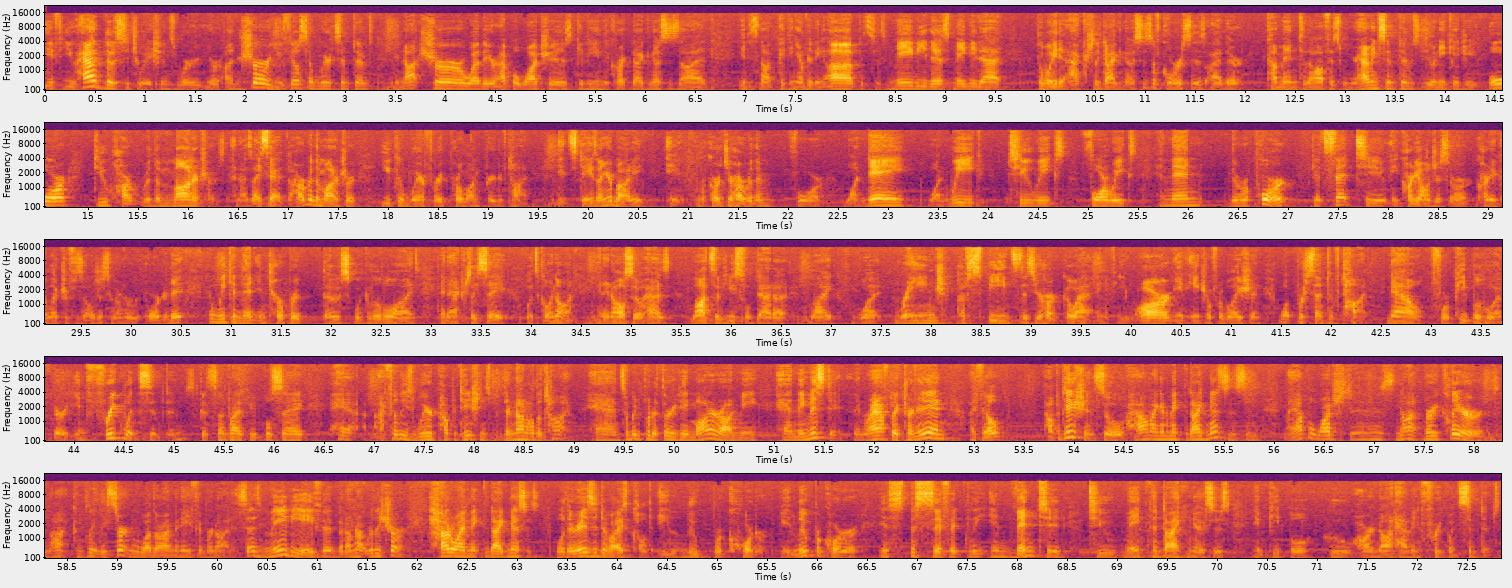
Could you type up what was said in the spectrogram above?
if you had those situations where you're unsure, you feel some weird symptoms, you're not sure whether your Apple Watch is giving you the correct diagnosis on it, it's not picking everything up, it says maybe this, maybe that. The way to actually diagnose this, of course, is either come into the office when you're having symptoms, do an EKG, or do heart rhythm monitors. And as I said, the heart rhythm monitor you can wear for a prolonged period of time. It stays on your body, it records your heart rhythm for one day, one week, two weeks, four weeks, and then the report gets sent to a cardiologist or cardiac electrophysiologist, whoever ordered it, and we can then interpret those squiggly little lines and actually say what's going on. And it also has lots of useful data like what range of speeds does your heart go at, and if you are in atrial fibrillation, what percent of time. Now, for people who have very infrequent symptoms, because sometimes people say, hey, I feel these weird palpitations, but they're not all the time. And somebody put a 30 day monitor on me and they missed it. And then right after I turned it in, I felt palpitations. So how am I going to make the diagnosis? And my Apple Watch is not very clear. It's not completely certain whether I'm an AFib or not. It says maybe AFib, but I'm not really sure. How do I make the diagnosis? Well, there is a device called a loop recorder. A loop recorder is specifically invented to make the diagnosis in people who are not having frequent symptoms.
